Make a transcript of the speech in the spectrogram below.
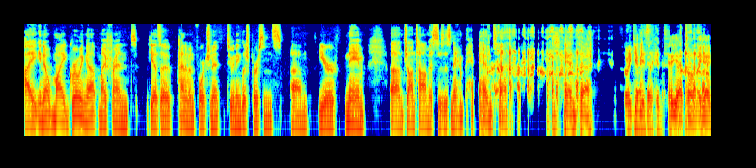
I, you know, my growing up, my friend, he has a kind of unfortunate to an English person's um, ear name. Um, John Thomas is his name, and uh, and uh, sorry, give me a second. yeah, totally. Yeah,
